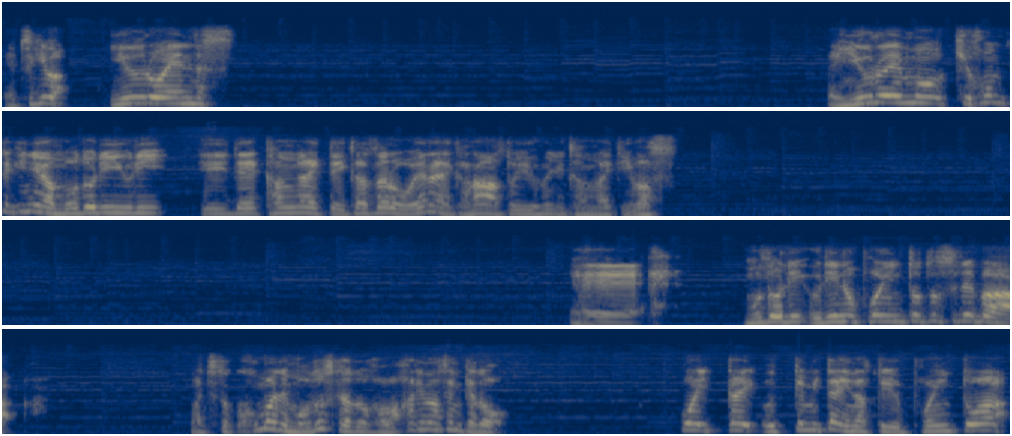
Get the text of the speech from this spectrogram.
えー次は、ユーロ円です。ユーロ円も基本的には戻り売りで考えていかざるを得ないかなというふうに考えています。えー戻り売りのポイントとすれば、まあ、ちょっとここまで戻すかどうか分かりませんけど、ここは一回売ってみたいなというポイントは、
